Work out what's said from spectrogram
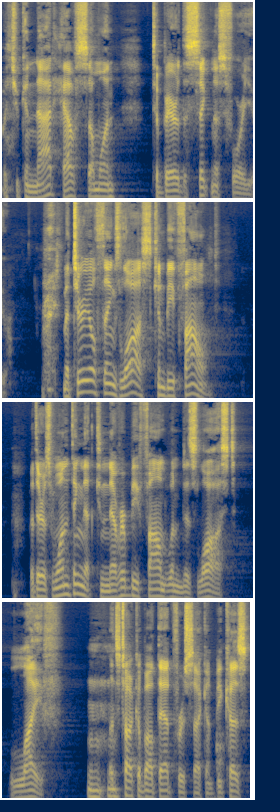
but you cannot have someone to bear the sickness for you. Right. Material things lost can be found, but there's one thing that can never be found when it is lost life. Mhm. Let's talk about that for a second because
